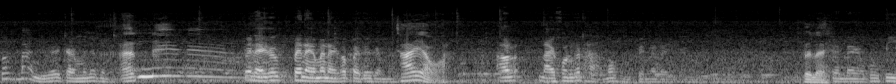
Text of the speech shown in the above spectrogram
ก็บ้านอยู่ด้วยกันไม่ได้เป็นไรอันนี้ไปไหนก็ไปไหนมาไหนก็ไปด้วยกันนะใช่เหรอเอาหลายคนก็ถามว่าผมเป็นอะไรกันเป็นไรเป็นอะไรกับพวกพี่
